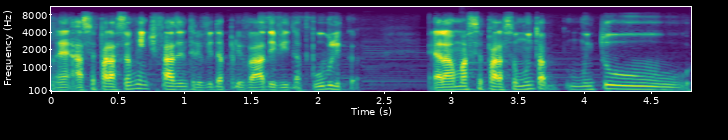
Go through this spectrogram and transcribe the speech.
né? A separação que a gente faz entre vida privada e vida pública ela é uma separação muito, muito,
